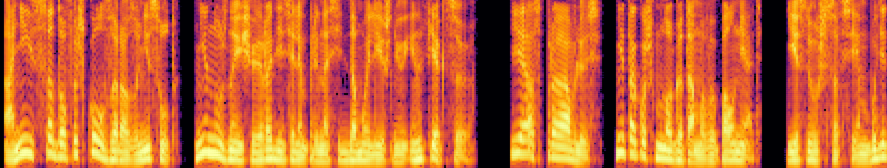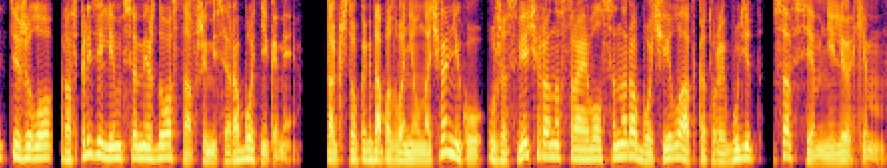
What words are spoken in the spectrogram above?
Они из садов и школ заразу несут. Не нужно еще и родителям приносить домой лишнюю инфекцию. Я справлюсь. Не так уж много там и выполнять. Если уж совсем будет тяжело, распределим все между оставшимися работниками. Так что, когда позвонил начальнику, уже с вечера настраивался на рабочий лад, который будет совсем нелегким.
